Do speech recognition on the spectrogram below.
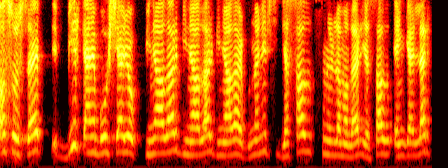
Asos'ta bir tane boş yer yok. Binalar, binalar, binalar. Bunların hepsi yasal sınırlamalar, yasal engeller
